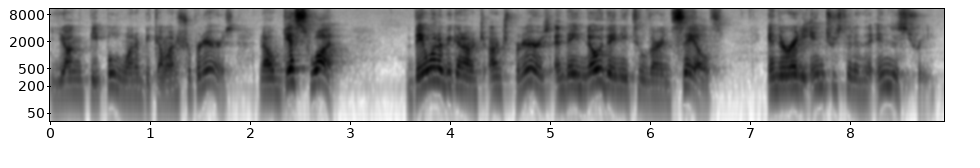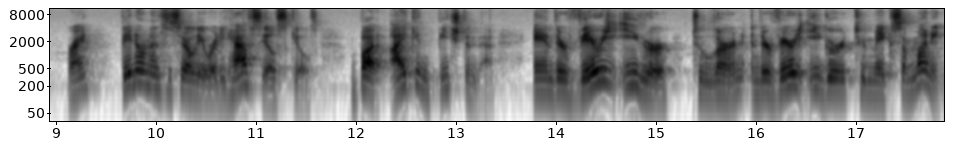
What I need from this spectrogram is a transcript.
young people who want to become entrepreneurs. Now, guess what? They want to become entrepreneurs and they know they need to learn sales and they're already interested in the industry, right? They don't necessarily already have sales skills, but I can teach them that. And they're very eager to learn and they're very eager to make some money,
